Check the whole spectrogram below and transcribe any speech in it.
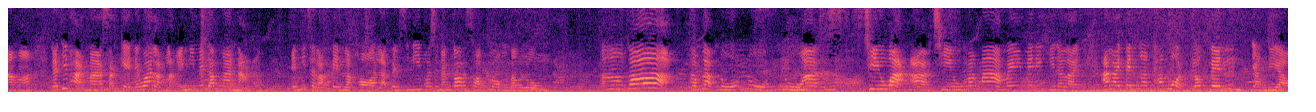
อะฮะ และที่ผ่านมาสังเกตได้ว่าหลังๆเอมมี่ไม่รับงานหนัง เอมมี่จะรับเป็นละคร รับเป็นซีรีส์ เพราะฉะนั้นก็ซอฟต์ลงเบาลง เออก็สำหรับหนูหนูหนูอะ ชิลอะอะชิลมากๆ ไม่ไม่ได้คิดอะไร อะไรเป็นเงินทั้งหมดยกเว้นอย่างเดียว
